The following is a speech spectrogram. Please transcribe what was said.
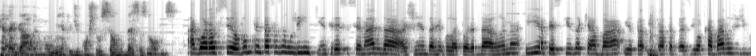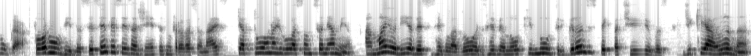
relegada no momento de construção dessas normas. Agora, o seu, vamos tentar fazer um link entre esse cenário da agenda regulatória da ANA e a pesquisa que a ABA e o Trata Brasil acabaram de divulgar. Foram ouvidas 66 agências infranacionais que atuam na regulação de saneamento. A maioria desses reguladores revelou que nutre grandes expectativas de que a ANA,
